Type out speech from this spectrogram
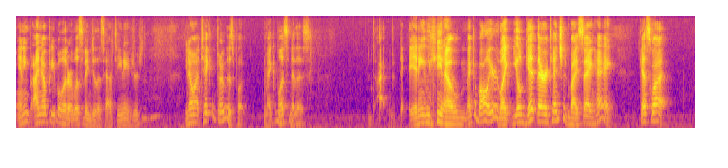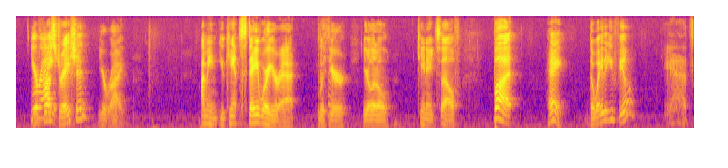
any, I know people that are listening to this have teenagers. Mhm. You know what? Take them through this book. Make them listen to this. I, any, you know, make them all ear. Like you'll get their attention by saying, "Hey, guess what? You're Your right. frustration. You're right. I mean, you can't stay where you're at with Sure. your your little teenage self, but hey, the way that you feel, yeah, it's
